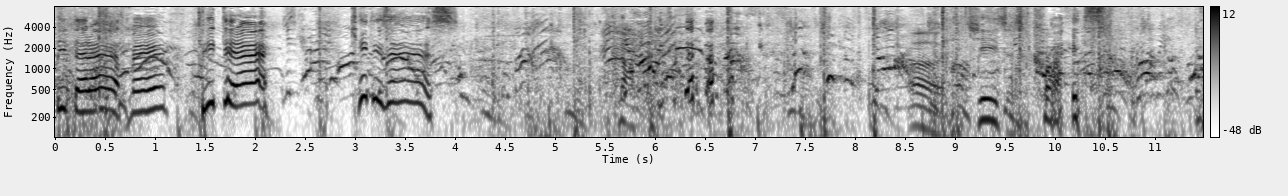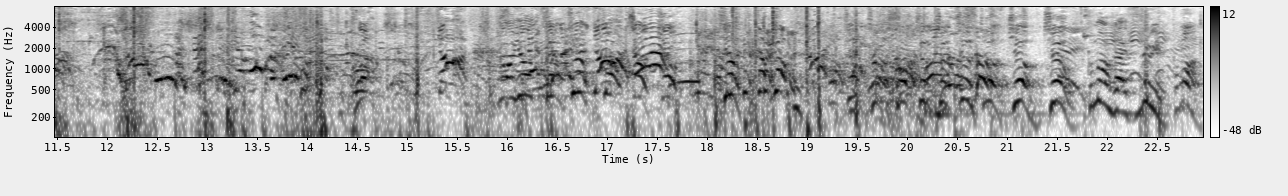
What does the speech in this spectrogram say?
Beat that ass, man. Beat that ass. Kick his ass. oh, Jesus Christ. Chill, chill. Come on, guys, it. Come on.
